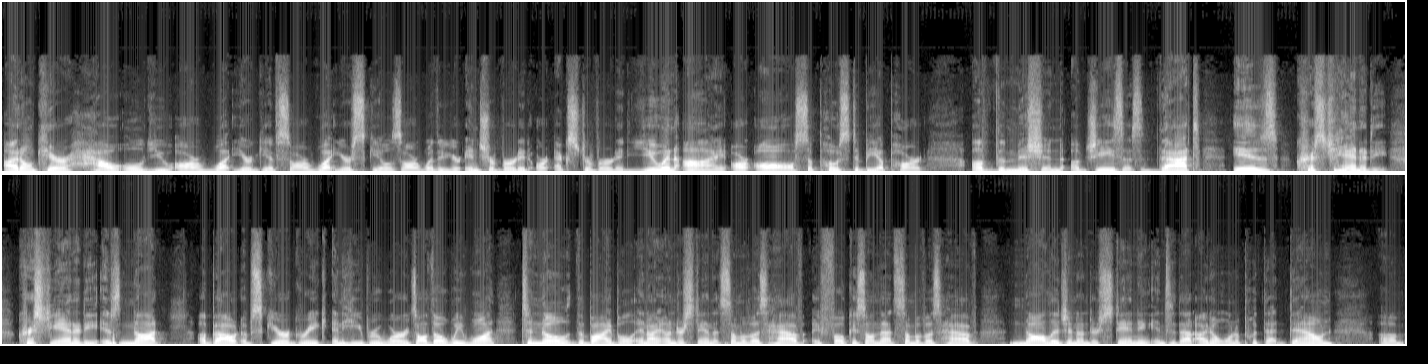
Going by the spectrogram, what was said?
I don't care how old you are, what your gifts are, what your skills are, whether you're introverted or extroverted, you and I are all supposed to be a part of the mission of Jesus. That is Christianity. Christianity is not about obscure Greek and Hebrew words, although we want to know the Bible. And I understand that some of us have a focus on that, some of us have knowledge and understanding into that. I don't want to put that down. Um,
